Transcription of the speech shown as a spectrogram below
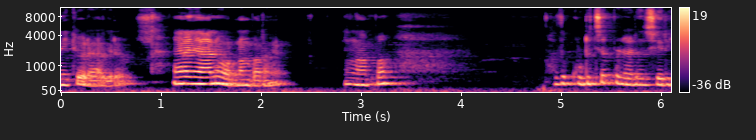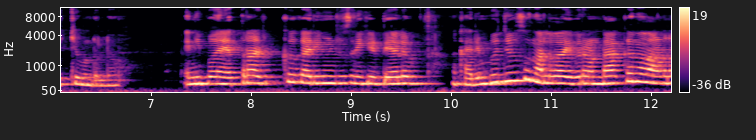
എനിക്കൊരാഗ്രഹം. അങ്ങനെ ഞാനും ഒരെണ്ണം പറഞ്ഞു. അപ്പം അത് കുടിച്ചപ്പോഴാണ് ശരിക്കും ഉണ്ടല്ലോ. ഇനിയിപ്പോൾ എത്ര അഴുക്ക് കരിമ്പൻ ജ്യൂസ് എനിക്ക് കിട്ടിയാലും കരിമ്പൻ ജ്യൂസ് നല്ലതാണ് ഇവരുണ്ടാക്കുന്നതാണ്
